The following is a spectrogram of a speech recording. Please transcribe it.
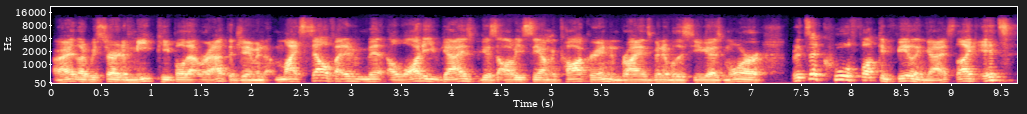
all right. Like we started to meet people that were at the gym. And myself, I didn't meet a lot of you guys because obviously I'm in Cochrane and Brian's been able to see you guys more. But it's a cool fucking feeling, guys. Like it's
